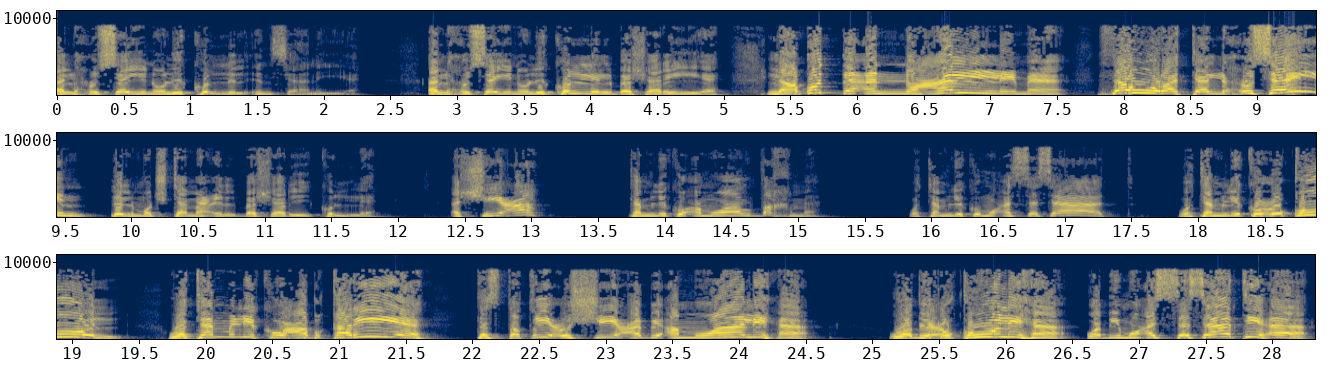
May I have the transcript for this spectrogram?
الحسين لكل الإنسانية الحسين لكل البشرية. لابد أن نعلم ثورة الحسين للمجتمع البشري كله. الشيعة تملك أموال ضخمة وتملك مؤسسات وتملك عقول وتملك عبقرية تستطيع الشيعه بأموالها وبعقولها وبمؤسساتها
